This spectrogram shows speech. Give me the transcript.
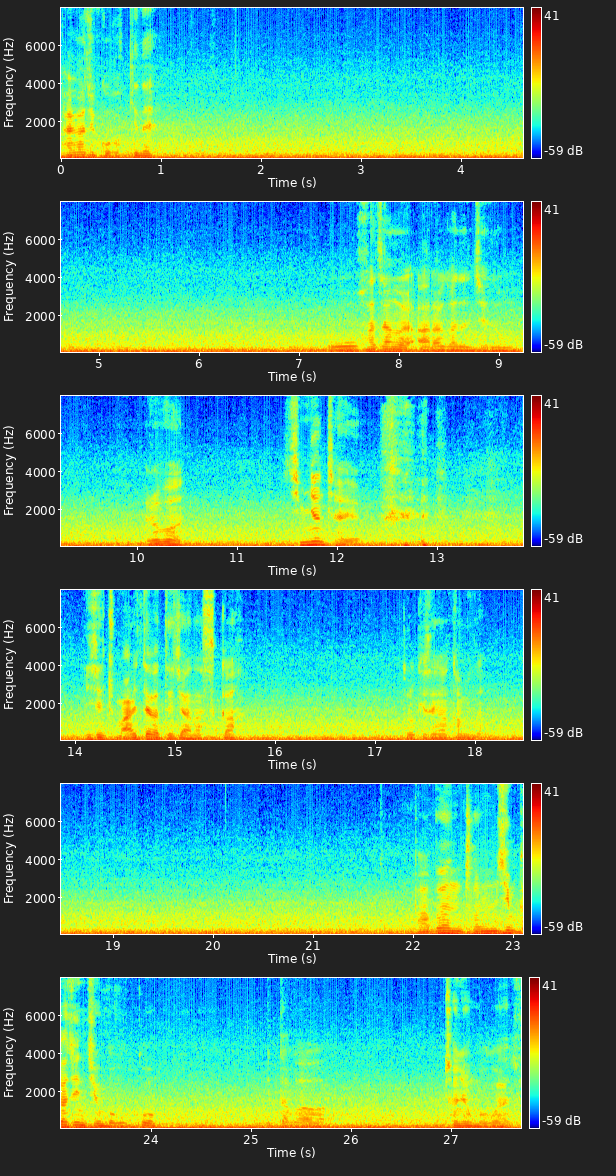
밝아질 것 같긴 해 오 화장을 알아가는 제노 여러분 10년 차예요. 이젠 좀 알 때가 되지 않았을까? 그렇게 생각합니다. 밥은 점심까지는 지금 먹었고 이따가 저녁 먹어야죠.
